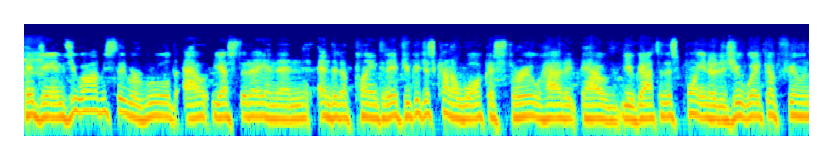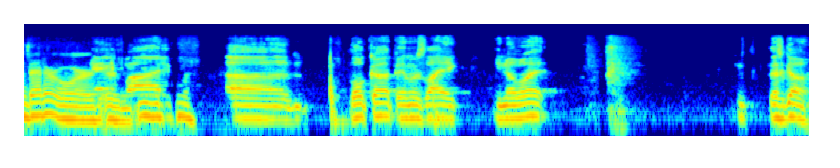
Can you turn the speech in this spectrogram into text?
Hey James, you obviously were ruled out yesterday and then ended up playing today. If you could just kind of walk us through how did how you got to this point. You know, did you wake up feeling better or? Game five, um, woke up and was like, you know what? Let's go.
